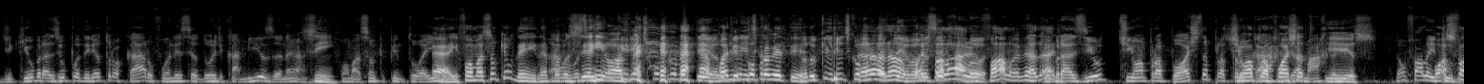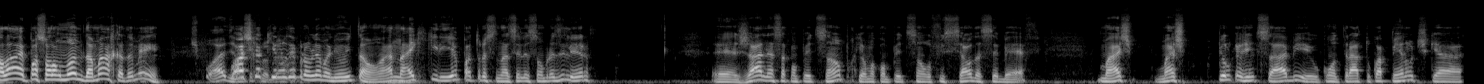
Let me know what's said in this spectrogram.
de que o Brasil poderia trocar o fornecedor de camisa, né? Sim. Informação que pintou aí. É, a informação que eu dei, né? Pra Ah, você, em não queria te comprometer. Pode me queria te- comprometer. Eu não queria te comprometer, Não, não, pode você falar. falou Eu falo, é verdade. o Brasil tinha uma proposta para trocar Tinha uma proposta. a marca. de- Isso. Então fala aí Posso tudo. falar? Posso falar o nome da marca também? Pode. Eu acho que aqui não tem problema nenhum, então. A Nike queria patrocinar a seleção brasileira é, já nessa competição, porque é uma competição oficial da CBF, mas, mas pelo que a gente sabe, o contrato com a Penalty, que é a,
